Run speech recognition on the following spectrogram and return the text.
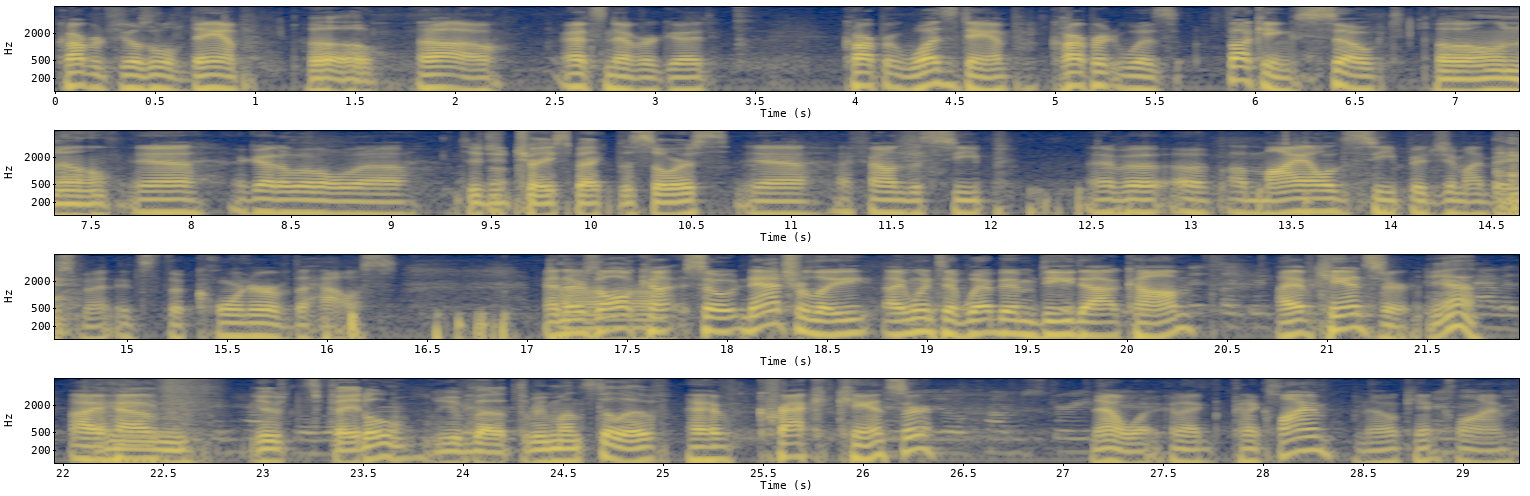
carpet feels a little damp. Uh oh. Uh oh, that's never good. Carpet was damp. Carpet was fucking soaked. Oh no! Yeah, I got a little. Uh, Did you trace back the source? yeah, I found the seep. I have a, a, a mild seepage in my basement. It's the corner of the house, and there's all kind. So naturally, I went to WebMD.com. I have cancer. Yeah. I have- mean, you're, it's fatal. You have about three months to live. I have crack cancer. Now what? Can I can I climb? No, can't climb.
